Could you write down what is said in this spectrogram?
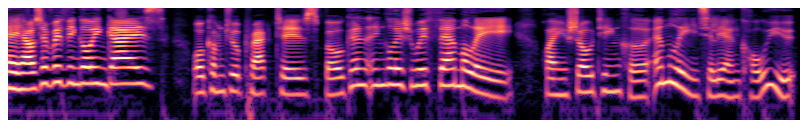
Hey, how's everything going, guys? Welcome to practice spoken English with Emily. 欢迎收听和 Emily 一起练口语，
